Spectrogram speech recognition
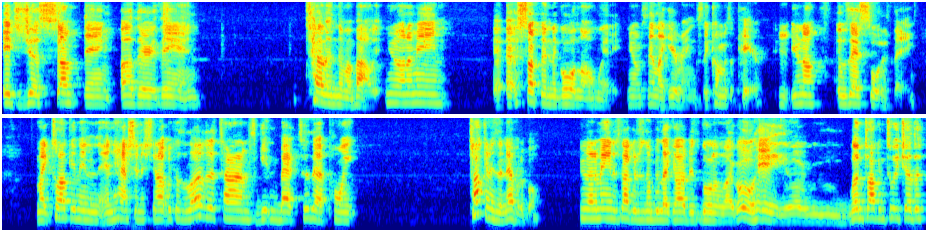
It's just something other than telling them about it. You know what I mean? Something to go along with it. You know what I'm saying? Like earrings, they come as a pair. You know, it was that sort of thing. Like talking and, and hashing the shit out because a lot of the times, getting back to that point, talking is inevitable. You know what I mean? It's not just gonna be like y'all just going like, oh hey, uh, wasn't talking to each other,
